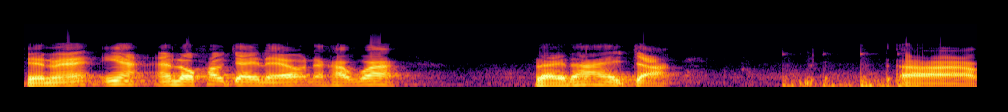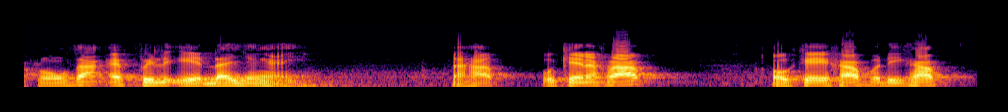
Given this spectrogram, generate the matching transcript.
เห็นไหมเนี่ยเราเข้าใจแล้วนะครับว่ารายได้จากโครงสร้าง affiliate ได้ยังไงนะครับ โอเคนะครับ โอเคครับสวัสดีครับ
